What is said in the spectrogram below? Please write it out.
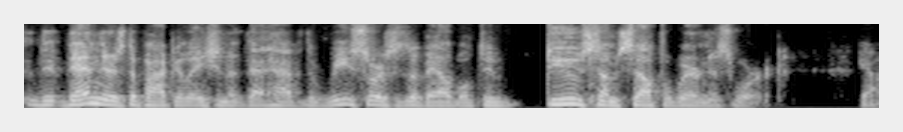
Then there's the population that have the resources available to do some self-awareness work. Yeah.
